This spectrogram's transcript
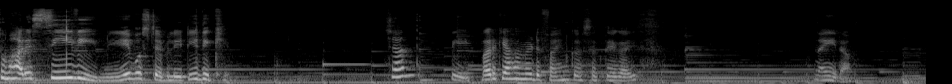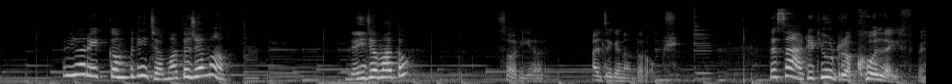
तुम्हारे सीवी में वो स्टेबिलिटी दिखे। चंद पेपर क्या हमें डिफाइन कर सकते हैं गाइस नहीं ना तो यार एक कंपनी जमा तो जमा। नहीं जमा तो? सॉरी यार आई टेक अनदर ऑप्शन वैसा एटीट्यूड रखो लाइफ में।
